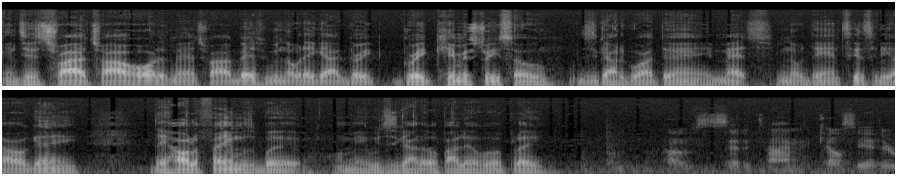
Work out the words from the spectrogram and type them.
and just try, try hardest, man. Try our best. We know they got great, great chemistry. So we just got to go out there and match. You know their intensity all game. They Hall of Famers, but I mean we just got to up our level of play. I was said a time that Kelce either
